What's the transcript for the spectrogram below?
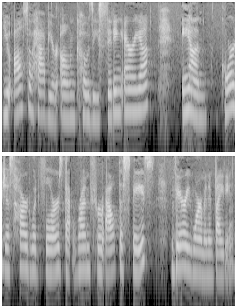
You also have your own cozy sitting area and gorgeous hardwood floors that run throughout the space. Very warm and inviting.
